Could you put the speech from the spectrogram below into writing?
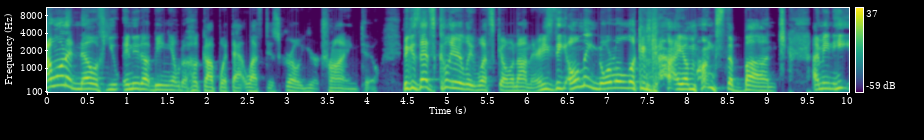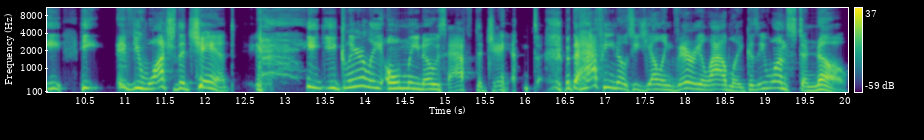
I want to know if you ended up being able to hook up with that leftist girl you're trying to, because that's clearly what's going on there. He's the only normal looking guy amongst the bunch. I mean, he, he, he if you watch the chant, he, he clearly only knows half the chant, but the half he knows, he's yelling very loudly because he wants to know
